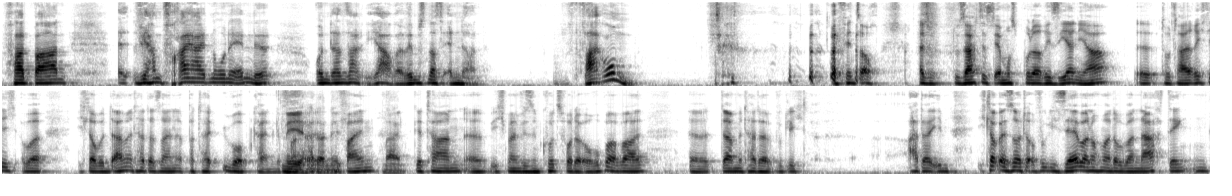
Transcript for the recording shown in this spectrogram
fahrt Bahn. Äh, Wir haben Freiheiten ohne Ende. Und dann sagt, ja, aber wir müssen das ändern. Warum? Ich finde es auch, also du sagtest, er muss polarisieren, ja, äh, total richtig, aber ich glaube, damit hat er seiner Partei überhaupt keinen Gefallen, Nee, hat er nicht. Gefallen Nein. getan. Äh, ich meine, wir sind kurz vor der Europawahl. Äh, damit hat er wirklich, hat er eben, ich glaube, er sollte auch wirklich selber nochmal darüber nachdenken.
